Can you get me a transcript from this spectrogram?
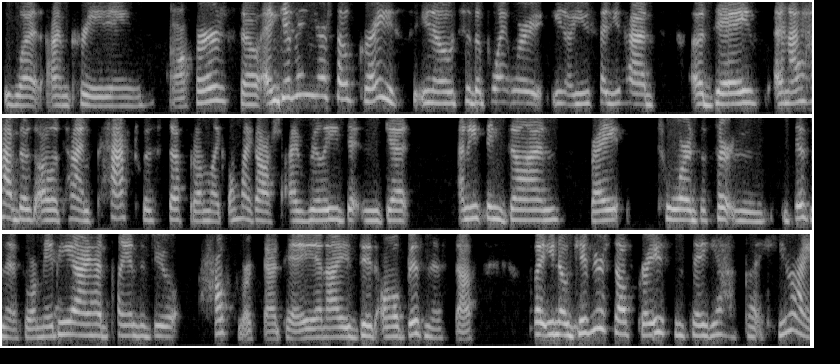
what I'm creating offers. So, and giving yourself grace, you know, to the point where, you know, you said you had a day, and I have those all the time packed with stuff, but I'm like, oh my gosh, I really didn't get anything done, right? Towards a certain business, or maybe I had planned to do housework that day and I did all business stuff. but you know give yourself grace and say yeah but here i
